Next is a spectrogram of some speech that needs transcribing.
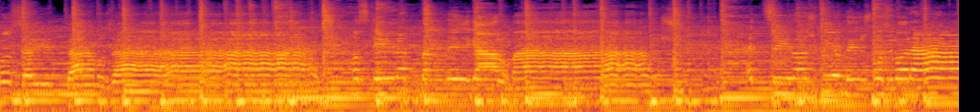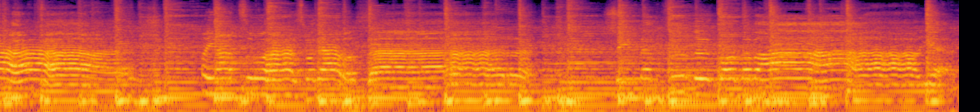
Sírás hozzá itt távozás. Az életben még állomás Egy színes film és mozivarás A játszóház magába zár Szívem fürdő karnavál yeah.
